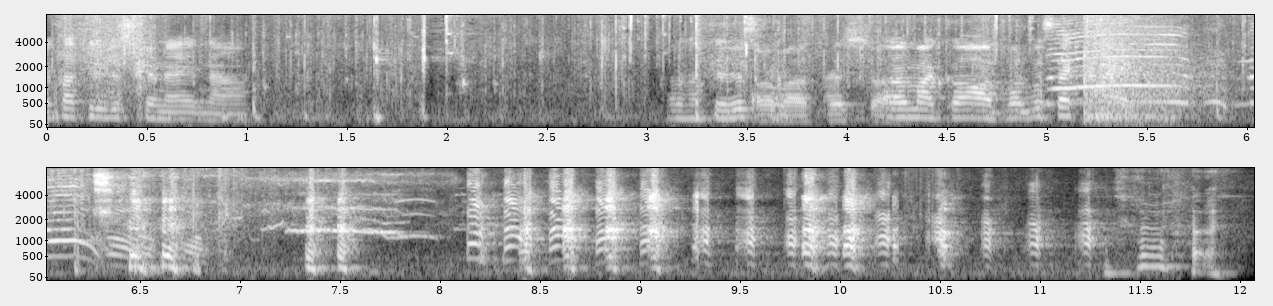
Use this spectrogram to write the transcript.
if I threw this grenade now? What if I threw this What grenade? about this oh my god, what was no! that grenade? No! Oh, fuck.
